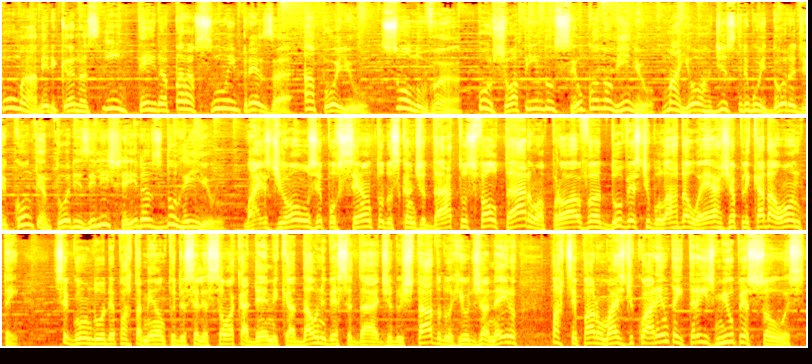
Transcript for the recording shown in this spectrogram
Uma Americanas inteira para a sua empresa. Apoio Soluvan, o shopping do seu condomínio. Maior distribuidor de contentores e lixeiras do Rio. Mais de 11% dos candidatos faltaram à prova do vestibular da UERJ aplicada ontem. Segundo o Departamento de Seleção Acadêmica da Universidade do Estado do Rio de Janeiro, participaram mais de 43 mil pessoas.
